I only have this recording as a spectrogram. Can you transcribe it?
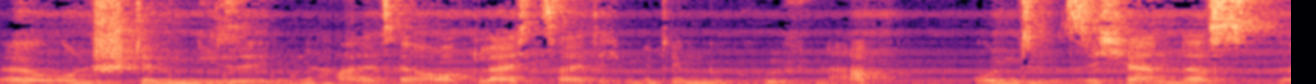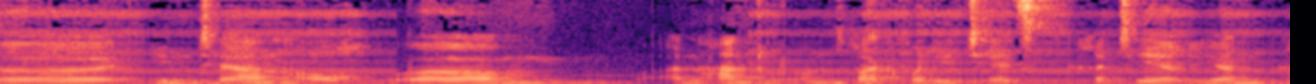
äh, und stimmen diese Inhalte auch gleichzeitig mit dem Geprüften ab und sichern das äh, intern auch ähm, anhand unserer Qualitätskriterien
